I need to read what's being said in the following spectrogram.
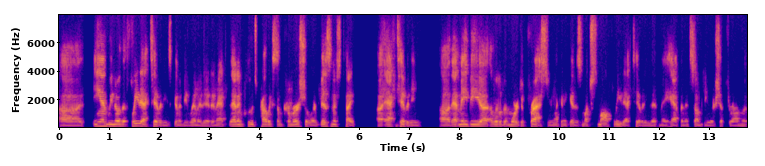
Uh, and we know that fleet activity is going to be limited, and that, that includes probably some commercial or business type uh, activity uh, that may be a, a, little bit more depressed. You're not going to get as much small fleet activity that may happen at some dealerships around the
